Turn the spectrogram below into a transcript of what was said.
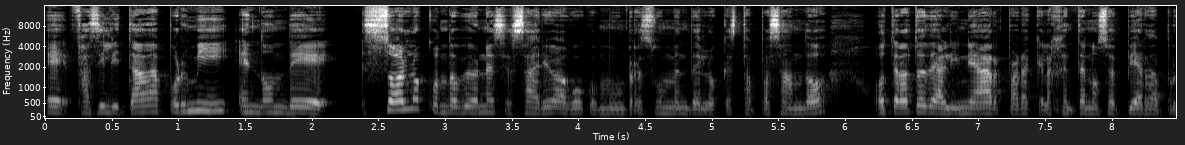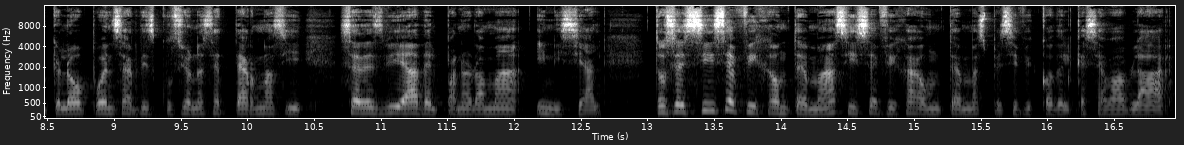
Eh, facilitada por mí, en donde solo cuando veo necesario hago como un resumen de lo que está pasando o trato de alinear para que la gente no se pierda, porque luego pueden ser discusiones eternas y se desvía del panorama inicial. Entonces sí se fija un tema, sí se fija un tema específico del que se va a hablar.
